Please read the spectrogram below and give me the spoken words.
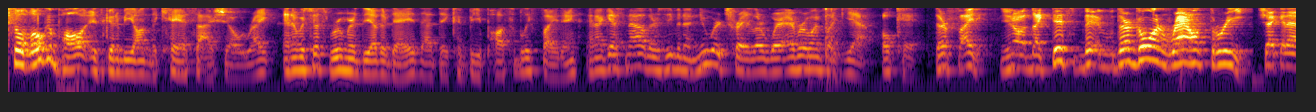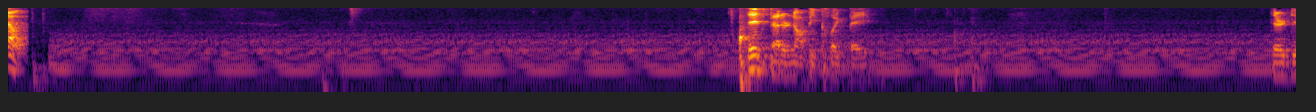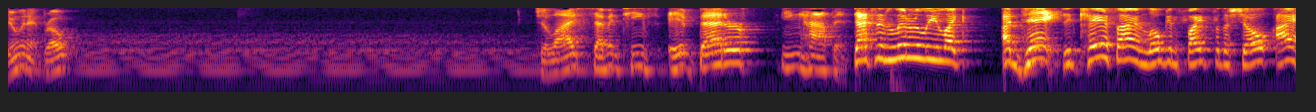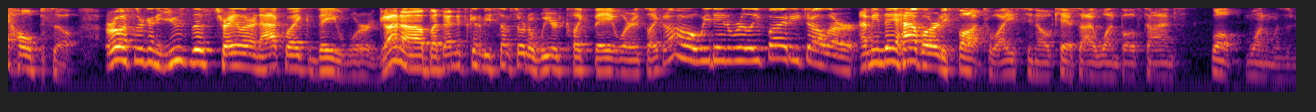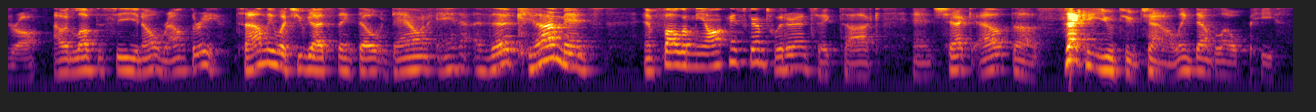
So Logan Paul is going to be on the KSI show, right? And it was just rumored the other day that they could be possibly fighting. And I guess now there's even a newer trailer where everyone's like, yeah, okay, they're fighting. You know, like this, they're going round three. Check it out. This better not be clickbait. They're doing it, bro. July 17th. It better happen. That's in literally like a day. Did KSI and Logan fight for the show? I hope so. Or else they're gonna use this trailer and act like they were gonna, but then it's gonna be some sort of weird clickbait where it's like, oh, we didn't really fight each other. I mean, they have already fought twice, you know, KSI won both times. Well, one was a draw. I would love to see, you know, round three. Tell me what you guys think, though, down in the comments. And follow me on Instagram, Twitter, and TikTok and check out the second YouTube channel. Link down below. Peace.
